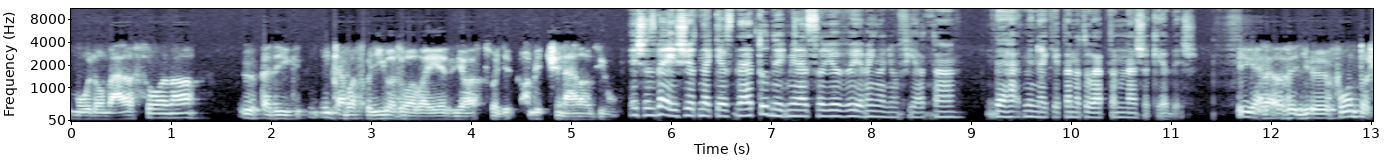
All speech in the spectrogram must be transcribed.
módon válaszolna, ő pedig inkább az, hogy igazolva érzi azt, hogy amit csinál, az jó. És az be is jött neki, ezt lehet tudni, hogy mi lesz a jövője, még nagyon fiatal. De hát mindenképpen a továbbtanulás a kérdés. Igen, ez egy fontos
